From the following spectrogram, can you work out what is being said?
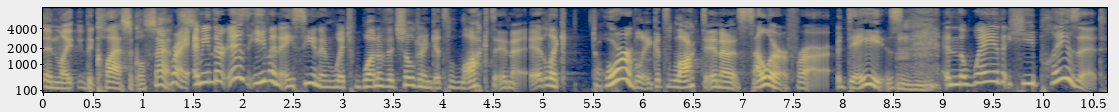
in like the classical sense Right. I mean, there is even a scene in which one of the children gets locked in a like horribly gets locked in a cellar for days, Mm-hmm. and the way that he plays it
